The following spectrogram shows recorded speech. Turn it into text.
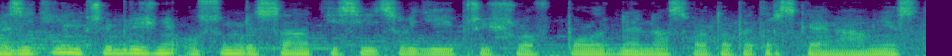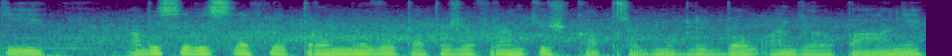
Mezitím přibližně 80 tisíc lidí přišlo v poledne na svatopetrské náměstí, aby si vyslechli promluvu papeže Františka před modlitbou Anděl Páně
